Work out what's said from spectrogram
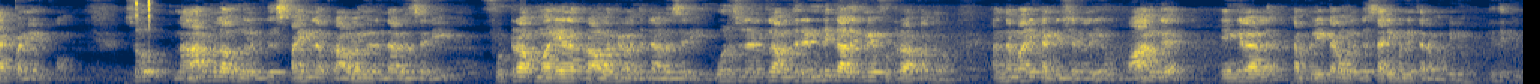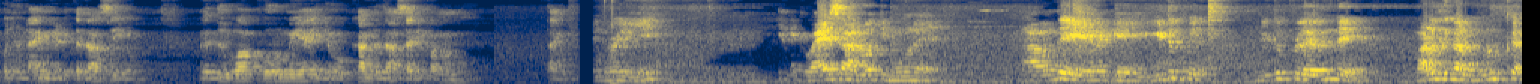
ஆட் பண்ணியிருக்கோம். ஸோ நார்மலாக உங்களுக்கு ஸ்பைனில் ப்ராப்ளம் இருந்தாலும் சரி ஃபுட் ட்ராப் மாதிரியான ப்ராப்ளமே வந்துட்டாலும் சரி ஒரு சிலருக்குலாம் வந்து ரெண்டு காலுக்குமே ஃபுட் ட்ராப் வந்துடும் அந்த மாதிரி கண்டிஷன்லையும் வாங்க எங்களால் கம்ப்ளீட்டாக உங்களுக்கு சரி பண்ணி தர முடியும். இதுக்கு கொஞ்சம் டைம் எடுக்க தான் செய்யும். மெதுவாக பொறுமையாக இங்கே உட்காந்து தான் சரி பண்ணணும். தேங்க்யூ முரளி எனக்கு வயசு அறுபத்தி மூணு. நான் வந்து எனக்கு இடுப்பு இடுப்புலேருந்து வலது கால் முழுக்க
